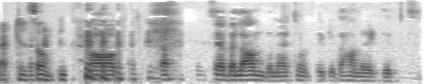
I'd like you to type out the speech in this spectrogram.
Bertilsson. ja, säga Belander men jag tror inte riktigt att han är riktigt,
